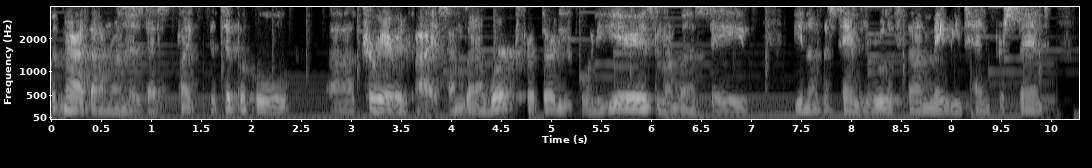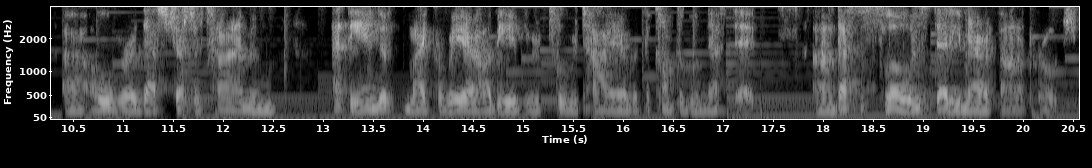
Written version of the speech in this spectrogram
with marathon runners, that's like the typical uh, career advice. I'm going to work for 30, 40 years, and I'm going to save, you know, the standard rule of thumb, maybe 10% uh, over that stretch of time, and at the end of my career, I'll be able to retire with a comfortable nest egg. Um, that's the slow and steady marathon approach.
